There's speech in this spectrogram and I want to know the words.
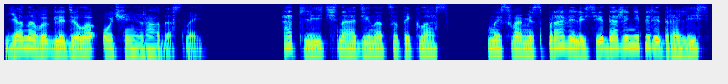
Яна выглядела очень радостной. «Отлично, одиннадцатый класс. Мы с вами справились и даже не передрались.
